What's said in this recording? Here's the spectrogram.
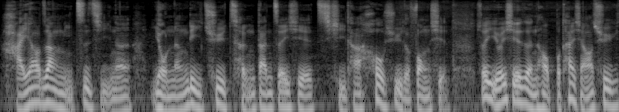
还要让你自己呢有能力去承担这些其他后续的风险。所以有一些人哈，不太想要去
